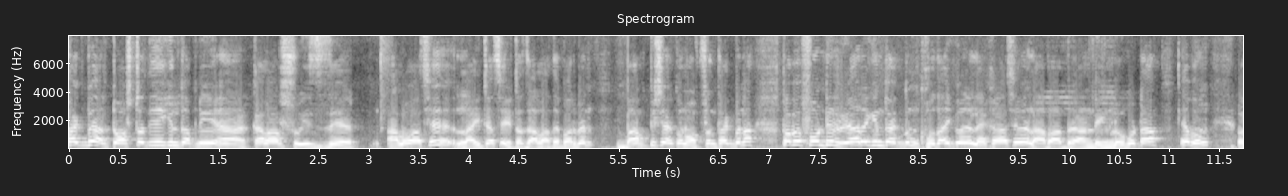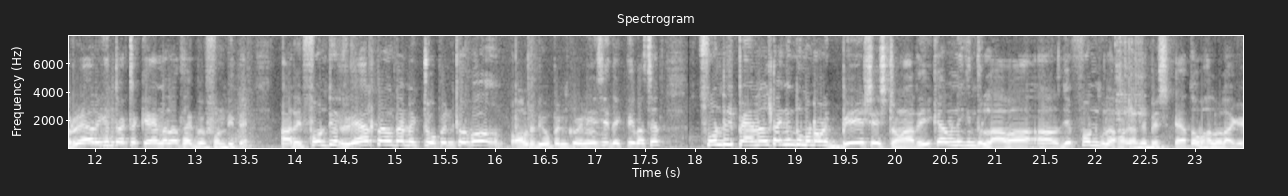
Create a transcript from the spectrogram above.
থাকবে, আর টসটা দিয়ে কিন্তু আপনি কালার সুইচ যে আলো আছে লাইট আছে, এটা জ্বালাতে পারবেন। বাম পিসে আর কোনো অপশন থাকবে না। তবে ফোনটির রেয়ারে কিন্তু একদম খোদাই করে লেখা আছে লাভা ব্র্যান্ডিং লোগোটা এবং রেয়ারে কিন্তু একটা ক্যামেরা থাকবে ফোনটিতে। আর এই ফোনটির রেয়ার প্যানেলটা আমি একটু ওপেন করব। অলরেডি ওপেন করে নিয়েছি, দেখতেই পাচ্ছেন। ফোনটির প্যানেলটা কিন্তু মোটামুটি বেশ স্ট্রং আর এই কারণে কিন্তু লাভা যে ফোনগুলো আমার কাছে বেশ এত ভালো লাগে।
